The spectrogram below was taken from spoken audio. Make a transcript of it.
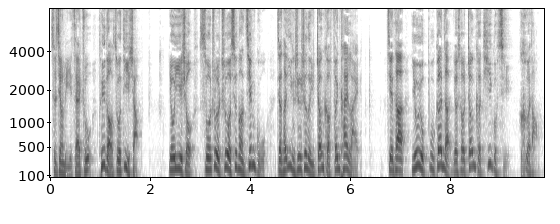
就将李在珠推倒坐地上。又一手锁住了车秀藏肩骨，将他硬生生的与张克分开来。见他犹有不甘的要朝张克踢过去，喝道：“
